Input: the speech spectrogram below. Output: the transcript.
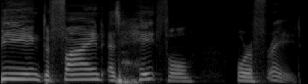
being defined as hateful or afraid.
